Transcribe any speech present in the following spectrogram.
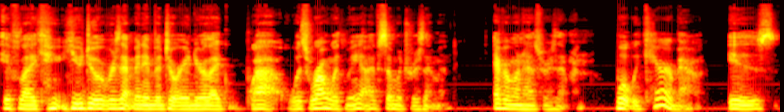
if, like, you do a resentment inventory and you're like, wow, what's wrong with me? I have so much resentment. Everyone has resentment. What we care about is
